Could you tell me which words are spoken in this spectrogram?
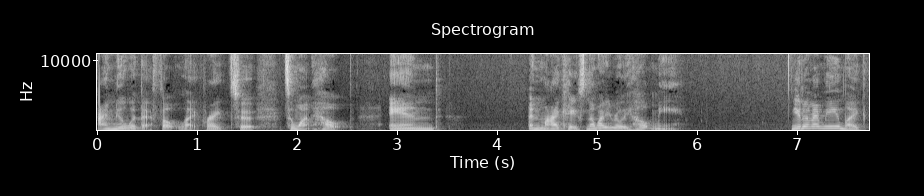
I knew what that felt like, right? To to want help. And in my case, nobody really helped me. You know what I mean? Like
